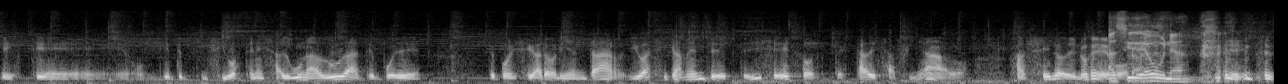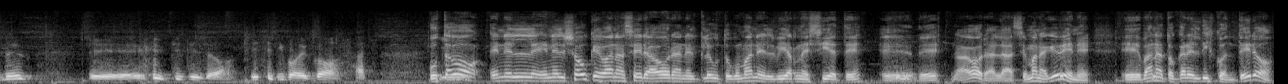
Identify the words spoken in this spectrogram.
este, que te- si vos tenés alguna duda te puede, te puede llegar a orientar y básicamente te dice eso, te está desafinado, hacelo de nuevo. Así de una. ¿Entendés? Eh, qué sé yo, ese tipo de cosas. Gustavo, en el, en el show que van a hacer ahora en el Club Tucumán el viernes 7, eh, de ahora, la semana que viene, eh, ¿van a tocar el disco entero?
